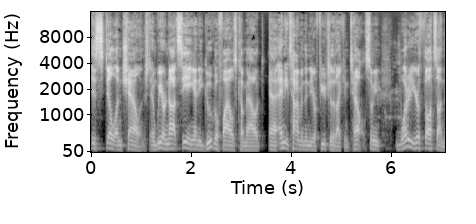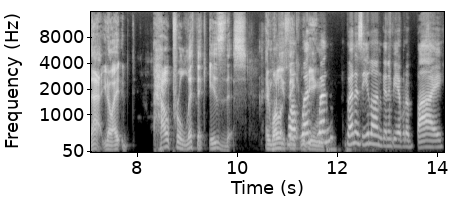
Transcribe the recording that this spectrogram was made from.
is still unchallenged, and we are not seeing any Google files come out uh, anytime in the near future that I can tell. So, I mean, what are your thoughts on that? You know, I, how prolific is this? And what well, do you think well, when, being... when when is Elon going to be able to buy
